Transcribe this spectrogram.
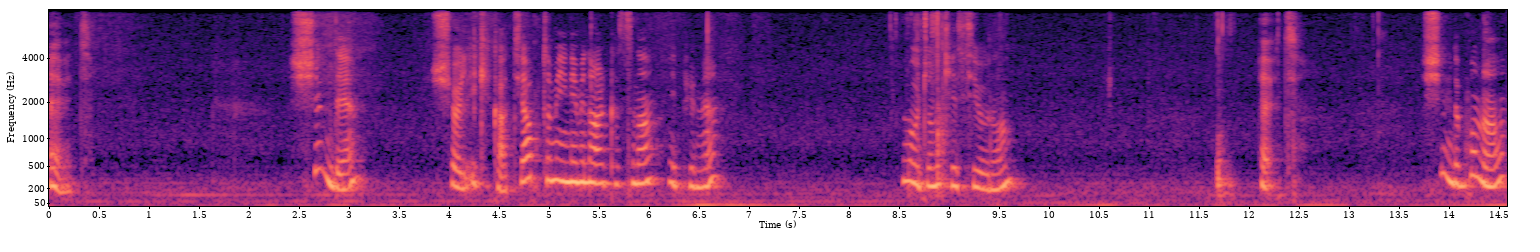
Evet. Şimdi şöyle iki kat yaptım iğnemin arkasına ipimi. Ve ucunu kesiyorum. Evet. Şimdi bunu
